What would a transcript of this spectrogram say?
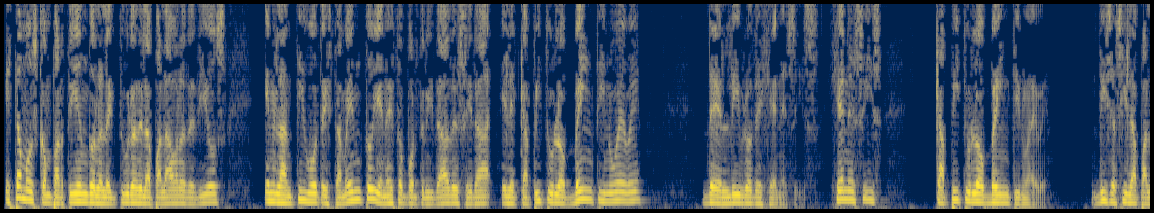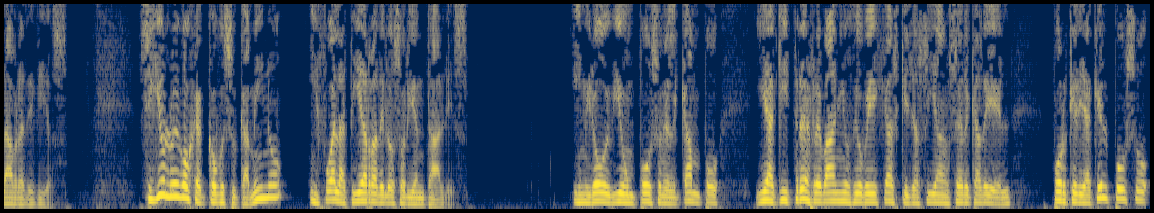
Estamos compartiendo la lectura de la palabra de Dios en el Antiguo Testamento y en esta oportunidad será el capítulo 29 del libro de Génesis. Génesis capítulo 29. Dice así la palabra de Dios. Siguió luego Jacob su camino y fue a la tierra de los orientales. Y miró y vio un pozo en el campo, y aquí tres rebaños de ovejas que yacían cerca de él, porque de aquel pozo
